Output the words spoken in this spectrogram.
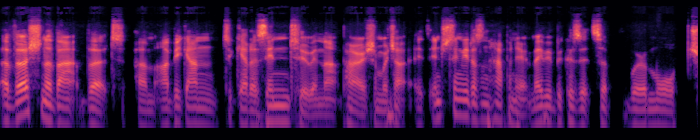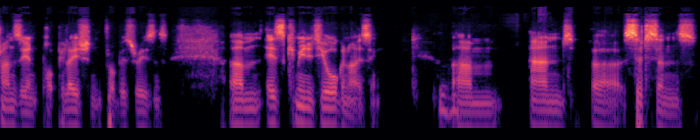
a version of that that um, I began to get us into in that parish, and which I, it interestingly doesn't happen here. Maybe because it's a we're a more transient population for obvious reasons. Um, is community organising Mhm. um, and uh, citizens,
